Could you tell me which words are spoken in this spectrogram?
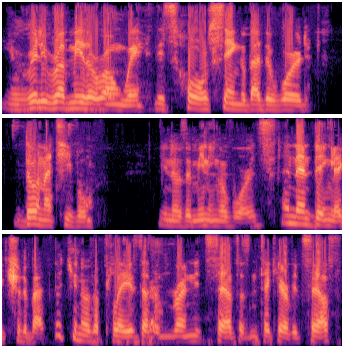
it really rubbed me the wrong way. This whole thing about the word donativo, you know, the meaning of words, and then being lectured about, but you know, the place doesn't run itself, doesn't take care of itself.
